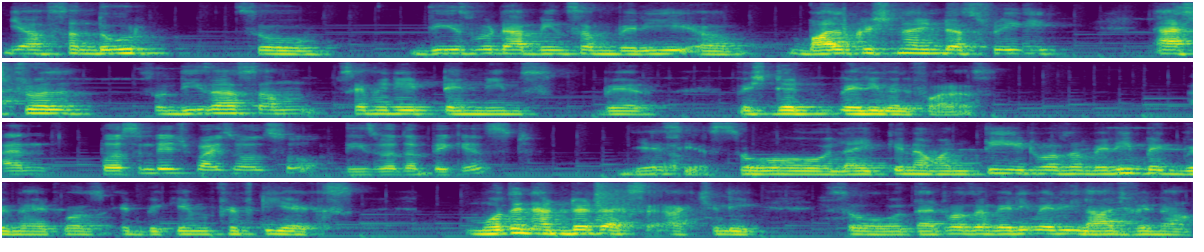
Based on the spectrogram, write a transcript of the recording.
yeah sandur so these would have been some very uh, balkrishna industry astral so these are some seven eight ten names where which did very well for us. And percentage wise, also, these were the biggest. Yes, yes. So, like in Avanti, it was a very big winner. It was it became 50x, more than 100x actually. So that was a very very large winner,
